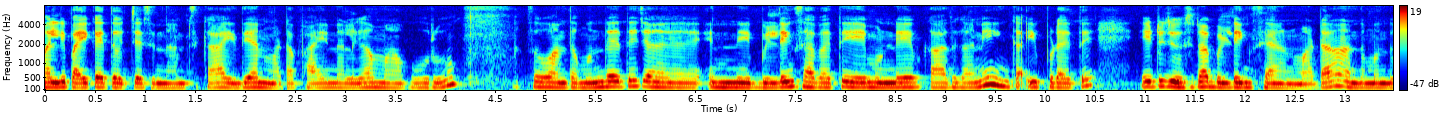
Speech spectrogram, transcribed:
మళ్ళీ పైకి అయితే వచ్చేసింది హంసిక. ఇదే అనమాట ఫైనల్గా మా ఊరు. సో అంత ముందైతే ఇన్ని బిల్డింగ్స్ అవి అయితే ఏమి ఉండేవి కాదు కానీ ఇంకా ఇప్పుడైతే ఎటు చూసినా బిల్డింగ్స్ అనమాట అంతకుముందు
